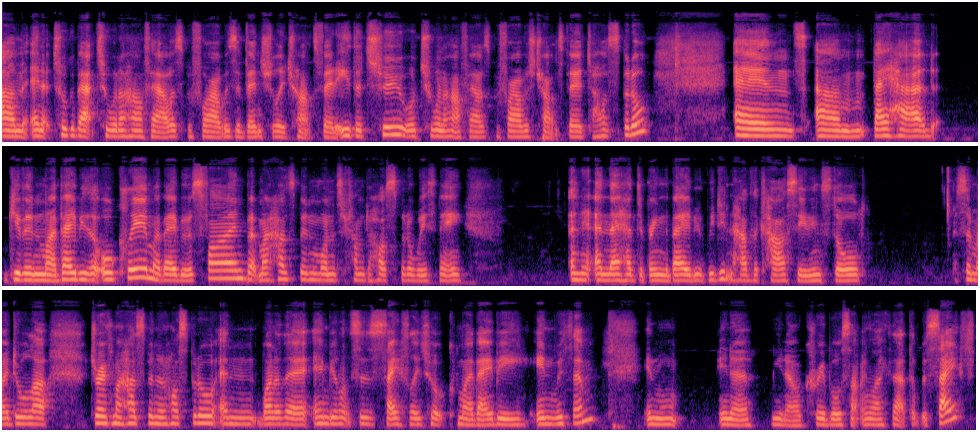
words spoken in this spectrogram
Um, and it took about two and a half hours before I was eventually transferred, either two or two and a half hours before I was transferred to hospital. And um, they had given my baby the all clear. My baby was fine, but my husband wanted to come to hospital with me, and and they had to bring the baby. We didn't have the car seat installed. So my doula drove my husband in hospital, and one of the ambulances safely took my baby in with them, in in a you know a crib or something like that that was safe,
